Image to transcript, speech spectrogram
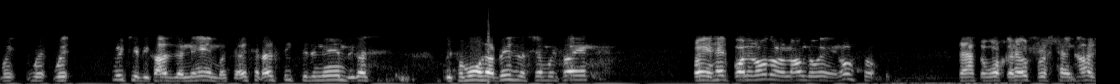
with with, with, with you because of the name. But I said I'll stick to the name because we promote our business and we try and try and help one another along the way. You know, so after working out for us, thank God.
